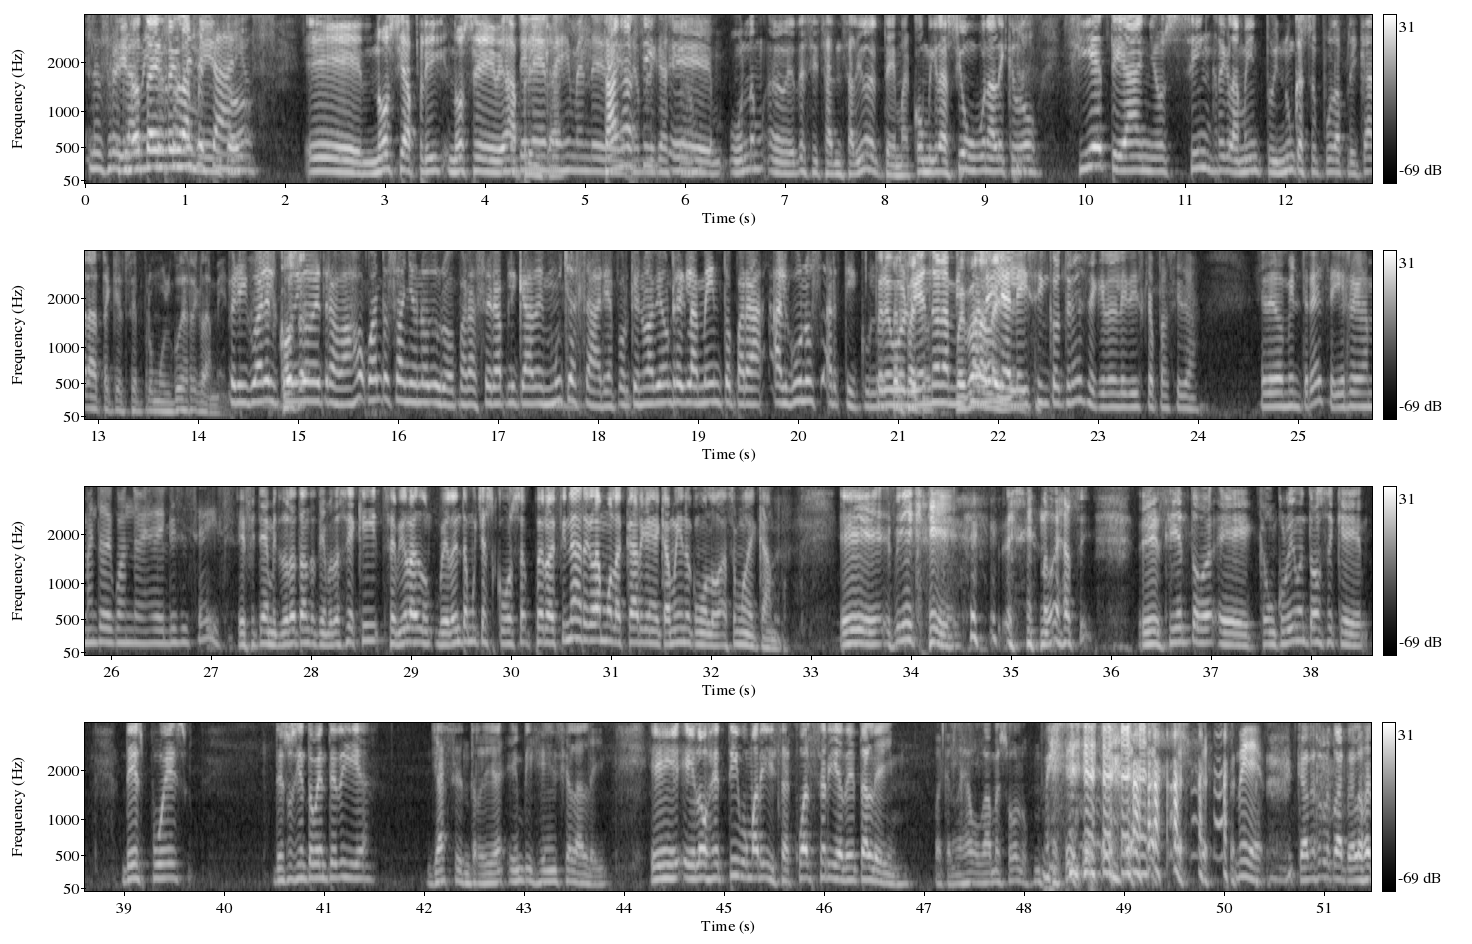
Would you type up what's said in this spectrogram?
los si no está el reglamentos son reglamento, necesarios. Eh, no se aplica, no se No aplica. tiene régimen de- Tan de así, eh, una- eh, es decir, sal- saliendo del tema, con migración hubo una ley que duró siete años sin reglamento y nunca se pudo aplicar hasta que se promulgó el reglamento. Pero igual el Cosa- Código de Trabajo, ¿cuántos años no duró para ser aplicado en muchas áreas? Porque no había un reglamento para algunos artículos. Pero Perfecto. volviendo a la Pues misma ley, la ley. ley 513, que es la ley de discapacidad, es de 2013 y el reglamento de cuándo es del 16. Efectivamente, dura tanto tiempo. Entonces aquí se viola, violenta muchas cosas, pero al final arreglamos la carga en el camino como lo hacemos en el campo. Eh, es que no es así. Eh, siento, eh, concluimos entonces que después de esos 120 días ya se entraría en vigencia la ley. Eh, el objetivo, Marisa, ¿cuál sería de esta ley? Para que no deje abogarme solo. Mire,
